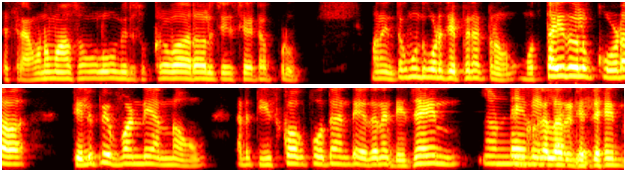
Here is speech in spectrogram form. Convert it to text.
శ్రావణ మాసంలో మీరు శుక్రవారాలు చేసేటప్పుడు మనం ఇంతకుముందు కూడా చెప్పినట్టు ముత్తైదువులకు కూడా తెలిపి ఇవ్వండి అన్నాం. అంటే తీసుకోకపోతే అంటే ఏదైనా డిజైన్ కలర్. డిజైన్.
